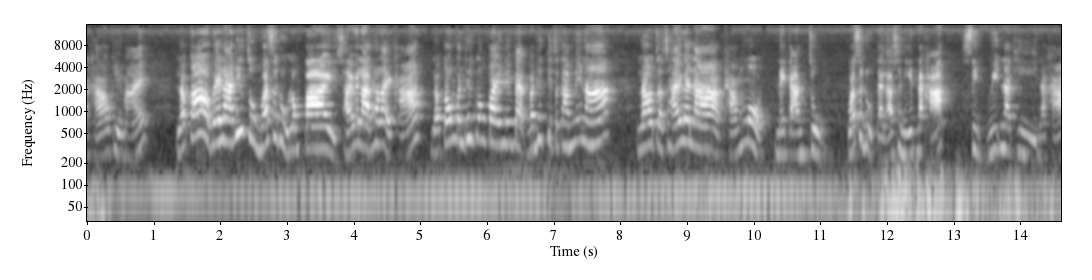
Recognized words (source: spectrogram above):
นะคะ โอเคไหมแล้วก็เวลาที่จุ่มวัสดุลงไป ใช้เวลาเท่าไหร่คะ เราต้องบันทึกลงไปในแบบบันทึกกิจกรรมด้วยนะ เราจะใช้เวลาทั้งหมดในการจุ่มวัสดุแต่ละชนิดนะคะ 10 วินาทีนะคะ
